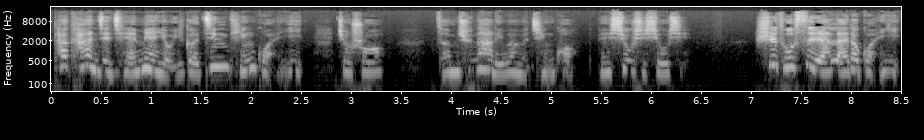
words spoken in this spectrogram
他看见前面有一个金庭馆驿，就说：“咱们去那里问问情况，连休息休息。”师徒四人来到馆驿，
